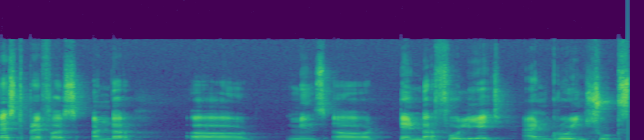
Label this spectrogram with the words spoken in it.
Pest prefers under uh, means uh, tender foliage and growing shoots.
